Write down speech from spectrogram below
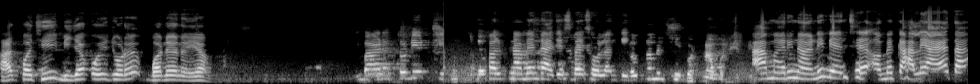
આજ પછી બીજા કોઈ જોડે બને નહીં એમ. બાળક તો કલ્પનાબેન રાજેશભાઈ સોલંકી? આ મારી નાની બેન છે. અમે કાલે આયા હતા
